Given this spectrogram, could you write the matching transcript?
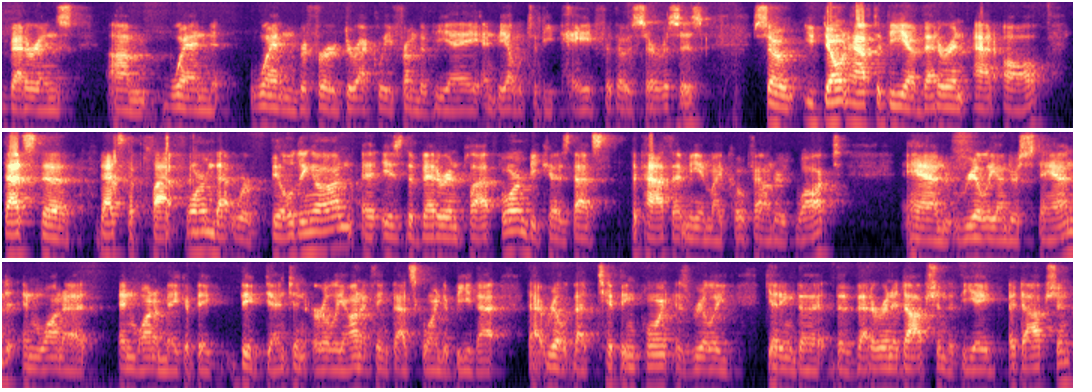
veterans um, when when referred directly from the VA and be able to be paid for those services. So you don't have to be a veteran at all. That's the that's the platform that we're building on uh, is the veteran platform because that's the path that me and my co-founders walked and really understand and want to and want to make a big big dent in early on. I think that's going to be that that real that tipping point is really getting the the veteran adoption, the VA adoption,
